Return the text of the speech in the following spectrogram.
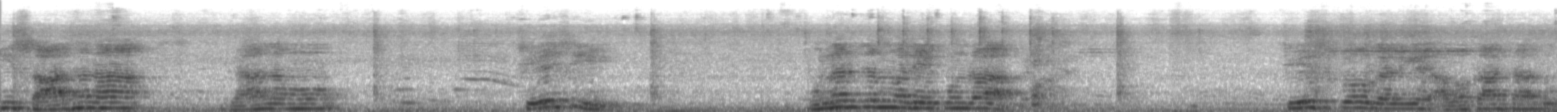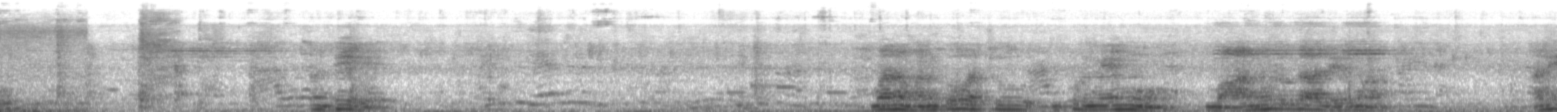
ఈ సాధన ధ్యానము చేసి పునర్జన్మ లేకుండా చేసుకోగలిగే అవకాశాలు అంటే మనం అనుకోవచ్చు ఇప్పుడు మేము మానవులుగా లేమా అనే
